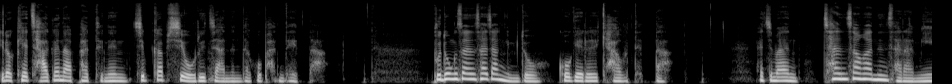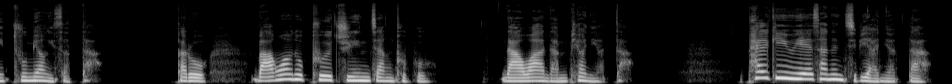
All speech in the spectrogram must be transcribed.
이렇게 작은 아파트는 집값이 오르지 않는다고 반대했다. 부동산 사장님도 고개를 갸웃했다. 하지만 찬성하는 사람이 두 명 있었다. 바로 망원호프 주인장 부부, 나와 남편이었다. 팔기 위해 사는 집이 아니었다.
